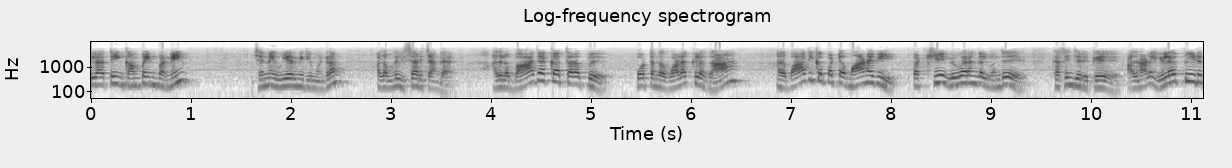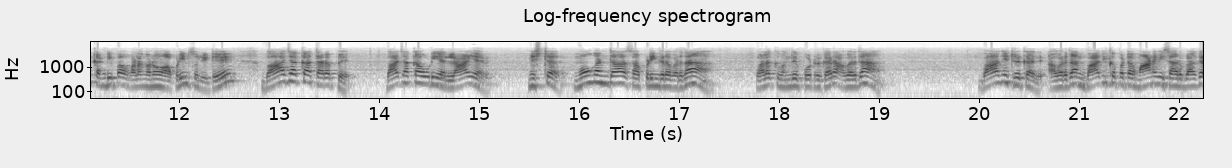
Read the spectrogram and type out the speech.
எல்லாத்தையும் கம்பைன் பண்ணி சென்னை உயர்நீதிமன்றம் அதை வந்து விசாரித்தாங்க அதில் பாஜக தரப்பு போட்ட அந்த வழக்கில் தான் அந்த பாதிக்கப்பட்ட மாணவி பற்றிய விவரங்கள் வந்து கசிஞ்சிருக்கு. அதனால் இழப்பீடு கண்டிப்பாக வழங்கணும் அப்படின்னு சொல்லிட்டு பாஜக தரப்பு பாஜகவுடைய லாயர் மிஸ்டர் மோகன்தாஸ் அப்படிங்கிறவர் தான் வழக்கு வந்து போட்டிருக்காரு. அவர் தான் பாதிட்டுருக்காரு அவர் தான் பாதிக்கப்பட்ட மாணவி சார்பாக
